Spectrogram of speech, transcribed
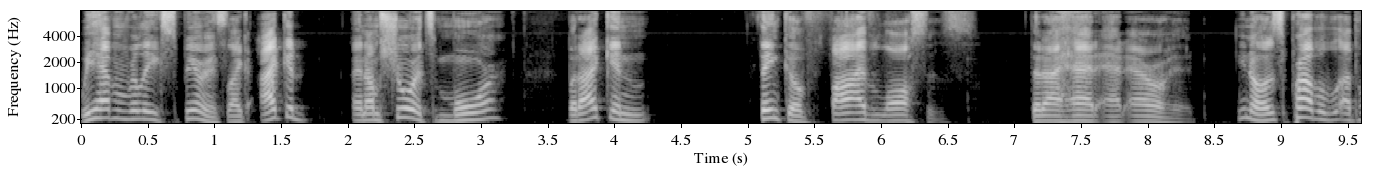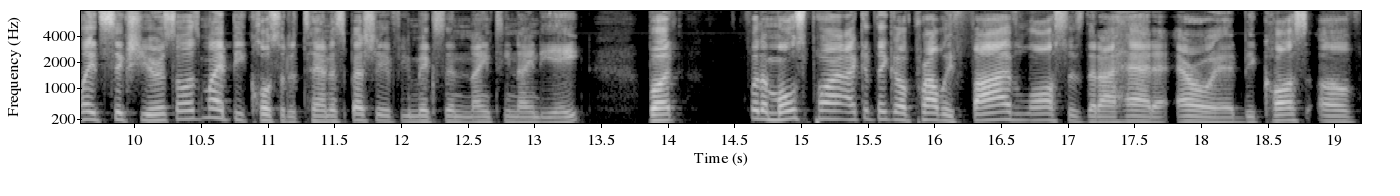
we haven't really experienced. Like I could, and I'm sure it's more, but I can think of five losses that I had at Arrowhead. You know, it's probably I played six years, so it might be closer to ten, especially if you mix in 1998. But for the most part, I could think of probably five losses that I had at Arrowhead because of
